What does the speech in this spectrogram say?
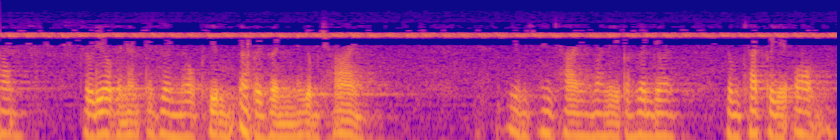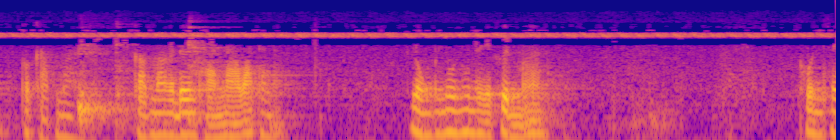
หันเราเลี้ยวไปนั้นไปเฮือนเราพิมพ์ไปเฮือนยมชายยมชายมานี่ไปเฮือนด้วยยมชัดไปยอ้อมก็กลับมา กลับมาก็เดินผ่านนาวัดนะลงไปนู่นนู่นเลยขึ้นมา คนใส่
